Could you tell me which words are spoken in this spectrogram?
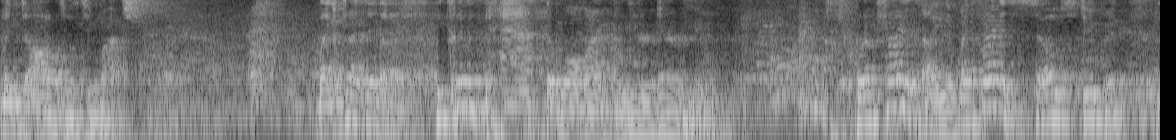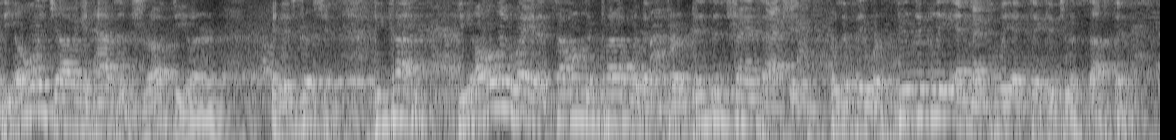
McDonald's was too much. Like I'm trying to say is like he couldn't pass the Walmart greeter interview. What I'm trying to tell you is my friend is so stupid that the only job he could have is a drug dealer it is Christian. Because the only way that someone could put up with him for a business transaction was if they were physically and mentally addicted to a substance.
